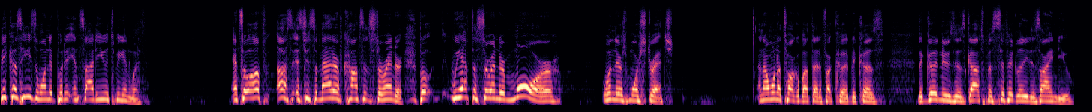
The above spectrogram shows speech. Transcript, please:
because He's the one that put it inside of you to begin with. And so, of us, it's just a matter of constant surrender. But we have to surrender more when there's more stretch. And I want to talk about that if I could, because the good news is God specifically designed you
